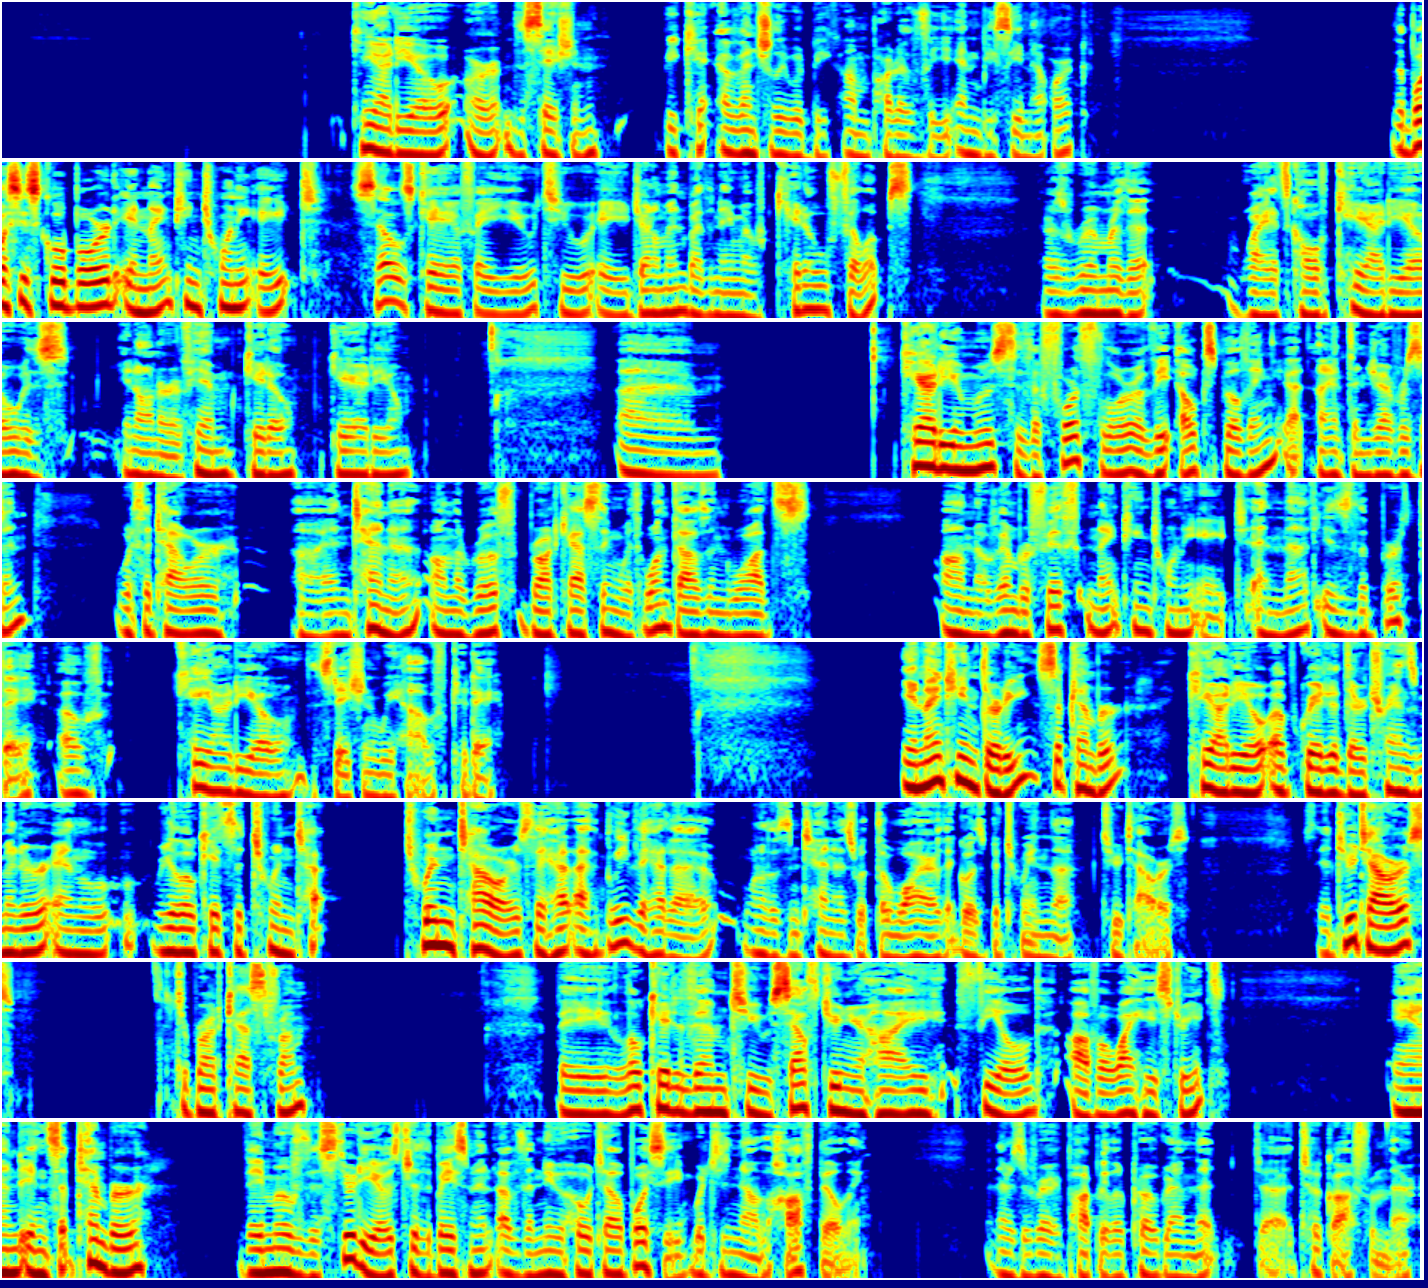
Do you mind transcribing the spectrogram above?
KIDO, or the station, eventually would become part of the NBC network. The Boise School Board in 1928 sells KFAU to a gentleman by the name of Cato Phillips. There's a rumor that why it's called KIDO is in honor of him, Cato, KIDO. Um, KIDO moves to the fourth floor of the Elks building at 9th and Jefferson with a tower uh, antenna on the roof broadcasting with 1,000 watts on November 5th, 1928. And that is the birthday of KIDO, the station we have today. In 1930, September, KIDO upgraded their transmitter and relocates the twin twin towers. They had, I believe, they had a one of those antennas with the wire that goes between the two towers. So they had two towers to broadcast from. They located them to South Junior High Field off Owyhee Street. And in September, they moved the studios to the basement of the new Hotel Boise, which is now the Hoff Building. And there's a very popular program that uh, took off from there.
